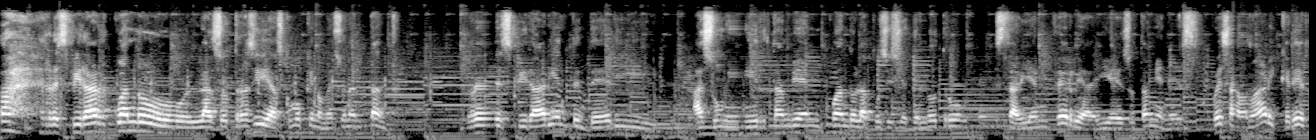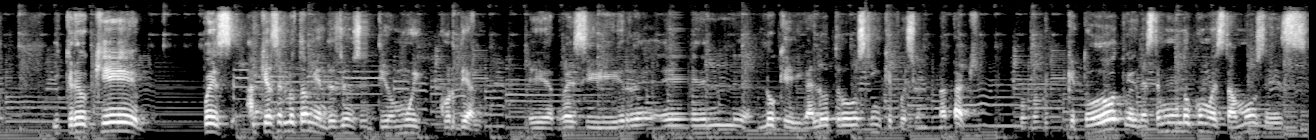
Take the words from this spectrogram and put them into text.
ah, respirar cuando las otras ideas como que no me suenan tanto. Respirar y entender y asumir también cuando la posición del otro está bien férrea. Y eso también es pues amar y querer. Y creo que pues hay que hacerlo también desde un sentido muy cordial. Eh, recibir lo que diga el otro sin que fuese un ataque. Porque todo en este mundo como estamos es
